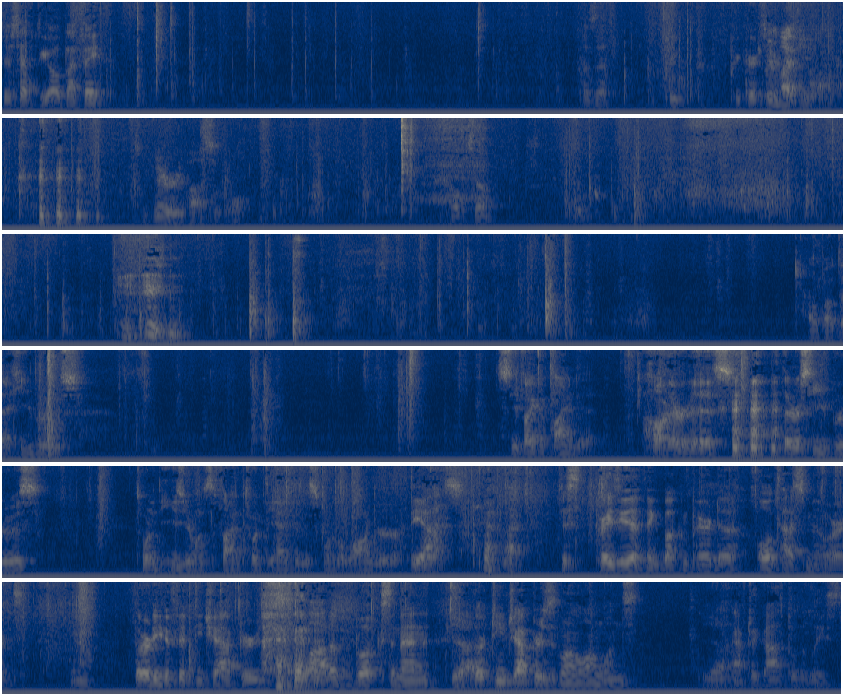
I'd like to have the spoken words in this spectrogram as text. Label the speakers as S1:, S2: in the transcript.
S1: Just have to go by faith. That was a pre- precursor.
S2: It might be one. It's very possible.
S1: I hope so.
S2: How about that Hebrews? See if I can find it. Oh, there it is. There's Hebrews. It's one of the easier ones to find toward the end because it's one of the longer.
S1: Yeah. Just crazy to think about compared to Old Testament, where it's you know thirty to fifty chapters, a lot of books, and then
S2: Yeah.
S1: thirteen chapters is one of the long ones
S2: yeah.
S1: after the Gospels, at least.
